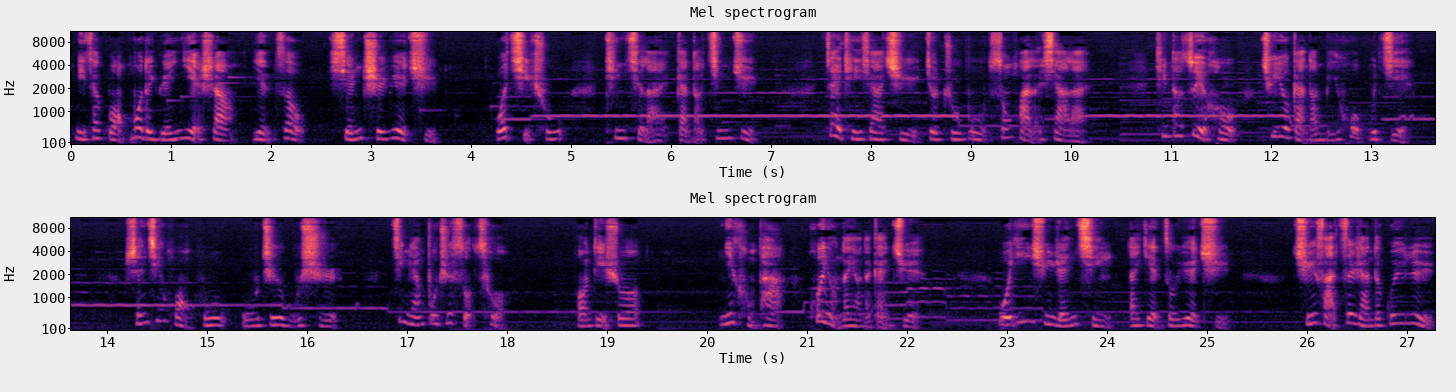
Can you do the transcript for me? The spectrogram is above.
你在广漠的原野上演奏弦池乐曲，我起初听起来感到惊惧，再听下去就逐步松缓了下来，听到最后却又感到迷惑不解。”神情恍惚，无知无识，竟然不知所措。皇帝说：“你恐怕会有那样的感觉。我因循人情来演奏乐曲，曲法自然的规律，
